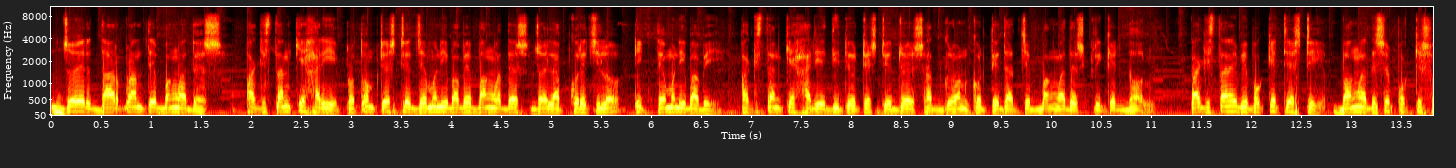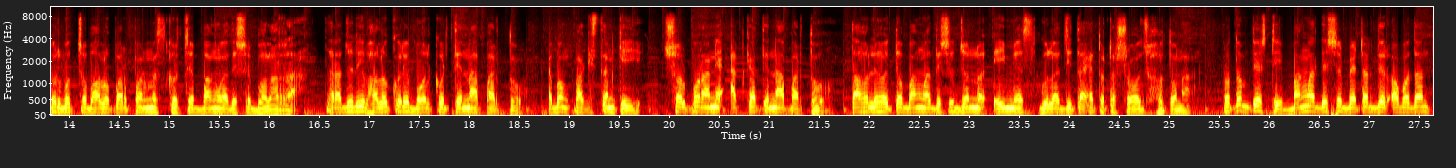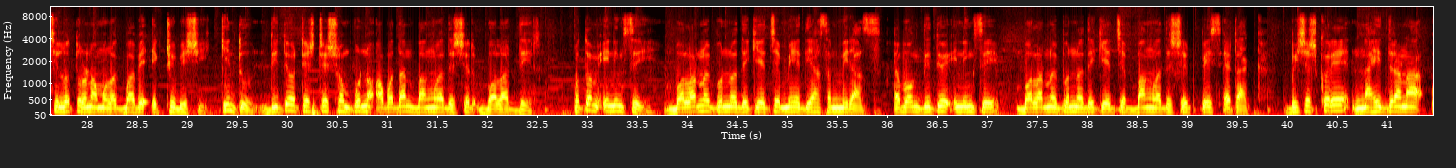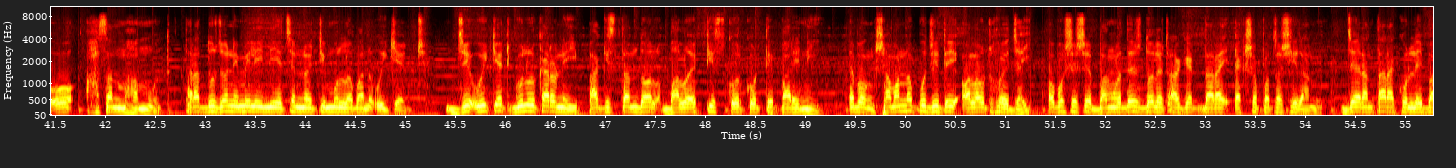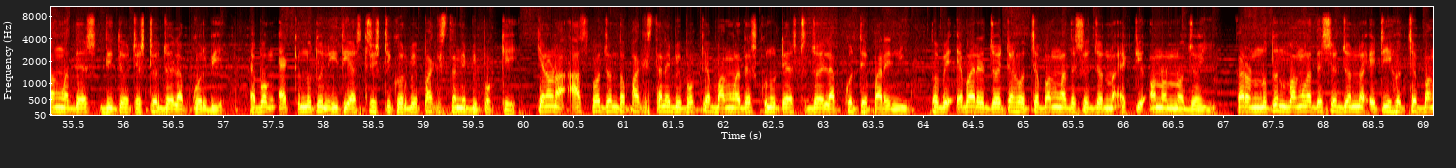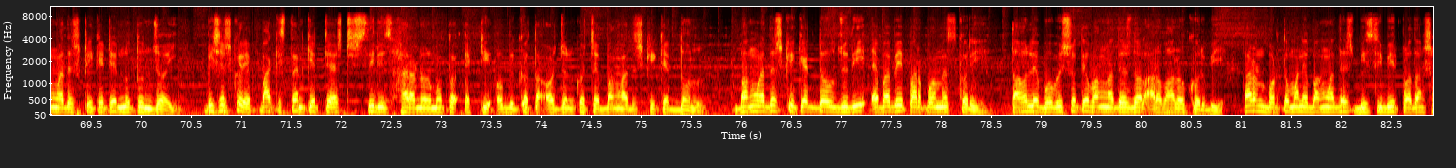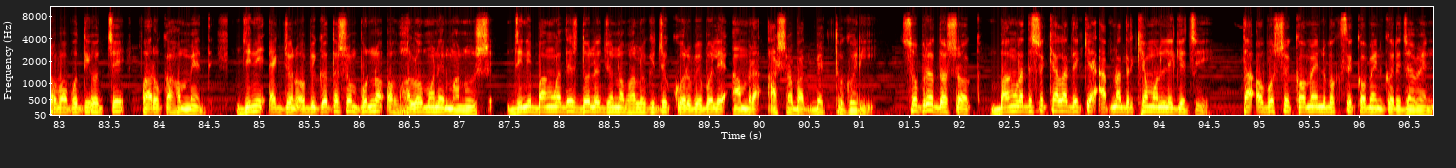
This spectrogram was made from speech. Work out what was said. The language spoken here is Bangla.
জয়ের দ্বার প্রান্তে বাংলাদেশ। পাকিস্তানকে হারিয়ে প্রথম টেস্টে যেমনইভাবে বাংলাদেশ জয়লাভ করেছিল, ঠিক তেমনইভাবে পাকিস্তানকে হারিয়ে দ্বিতীয় টেস্টে জয়ের স্বাদ গ্রহণ করতে যাচ্ছে বাংলাদেশ ক্রিকেট দল। পাকিস্তানের বিপক্ষে টেস্টে বাংলাদেশের পক্ষে সর্বোচ্চ ভালো পারফরমেন্স করছে বাংলাদেশের বোলাররা তারা যদি ভালো করে বল করতে না পারতো এবং পাকিস্তানকে স্বল্প রানে আটকাতে না পারতো, তাহলে হয়তো বাংলাদেশের জন্য এই ম্যাচগুলা জিতা এতটা সহজ হতো না। প্রথম টেস্টে বাংলাদেশের ব্যাটারদের অবদান ছিল তুলনামূলকভাবে একটু বেশি, কিন্তু দ্বিতীয় টেস্টে সম্পূর্ণ অবদান বাংলাদেশের বোলারদের। প্রথম ইনিংসে বলার নৈপুণ্য দেখিয়েছে মেহেদি হাসান মিরাজ এবং দ্বিতীয় ইনিংসে বলার নৈপুণ্য দেখিয়েছে বাংলাদেশের পেস অ্যাটাক, বিশেষ করে নাহিদ রানা ও হাসান মাহমুদ। তারা দুজনে মিলিয়ে নিয়েছেন নয়টি মূল্যবান উইকেট। যে উইকেটগুলোর কারণেই পাকিস্তান দল ভালো একটি স্কোর করতে পারেনি। এবং সামান্য পুঁজিতেই অল আউট হয়ে যায়। অবশেষে বাংলাদেশ দলে টার্গেট দাঁড়ায় একশো পঁচাশি রান যে রান তারা করলেই বাংলাদেশ দ্বিতীয় টেস্টে জয়লাভ করবে এবং এক নতুন ইতিহাস সৃষ্টি করবে পাকিস্তানের বিপক্ষে। কেননা, আজ পর্যন্ত পাকিস্তানের বিপক্ষে বাংলাদেশ কোনো টেস্ট জয়লাভ করতে পারেনি। তবে এবারের জয়টা হচ্ছে বাংলাদেশের জন্য একটি অনন্য জয়। কারণ নতুন বাংলাদেশের জন্য এটি হচ্ছে বাংলাদেশ ক্রিকেটের নতুন জয়। বিশেষ করে পাকিস্তানকে টেস্ট সিরিজ হারানোর মতো একটি অভিজ্ঞতা অর্জন করছে বাংলাদেশ ক্রিকেট দল। বাংলাদেশ ক্রিকেট দল যদি এভাবেই পারফরমেন্স করে তাহলে ভবিষ্যতে বাংলাদেশ দল আরও ভালো করবি। কারণ বর্তমানে বাংলাদেশ বিসিবির প্রধান সভাপতি হচ্ছে ফারুক আহমেদ, যিনি একজন অভিজ্ঞতা সম্পূর্ণ ও ভালো মনের মানুষ। যিনি বাংলাদেশ দলের জন্য ভালো কিছু করবে বলে আমরা আশাবাদ ব্যক্ত করি। সুপ্রিয় দর্শক, বাংলাদেশের খেলা দেখে আপনাদের কেমন লেগেছে? তা অবশ্যই কমেন্ট বক্সে কমেন্ট করে যাবেন।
